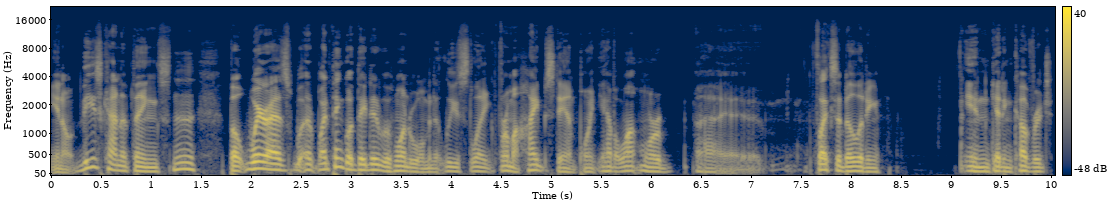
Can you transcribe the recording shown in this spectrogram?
you know these kind of things eh. but whereas i think what they did with wonder woman at least like from a hype standpoint you have a lot more uh, flexibility in getting coverage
